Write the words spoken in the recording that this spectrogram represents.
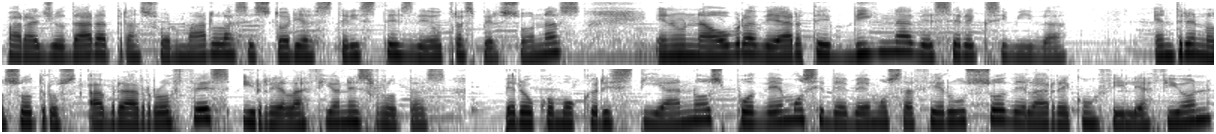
para ayudar a transformar las historias tristes de otras personas en una obra de arte digna de ser exhibida. Entre nosotros habrá roces y relaciones rotas, pero como cristianos podemos y debemos hacer uso de la reconciliación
